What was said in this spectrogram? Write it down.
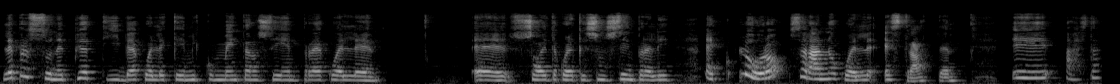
le persone più attive, quelle che mi commentano sempre, quelle eh, solite, quelle che sono sempre lì, ecco, loro saranno quelle estratte. E basta,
